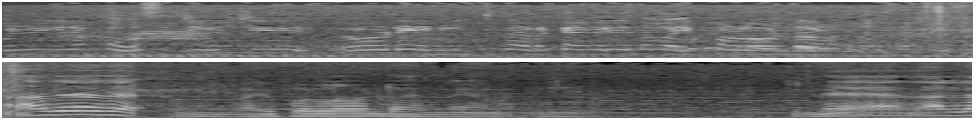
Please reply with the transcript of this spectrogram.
അതെ അതെ പോസിറ്റിവിറ്റിയോടെ എണീറ്റ് നടക്കാൻ കഴിയുന്ന വൈഫ് ഉള്ളതുകൊണ്ട് അതെ അതെ. വൈഫുള്ളതുകൊണ്ട് തന്നെയാണ്. പിന്നെ നല്ല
